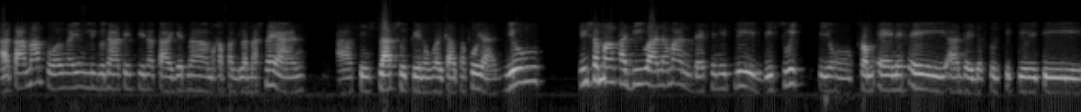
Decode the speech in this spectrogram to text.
Ah, tama po, ngayong linggo natin tina-target na makapaglabas na yan. Ah, since last week, pinu-workout na po yan. Yung, yung sa mga kadiwa naman, definitely this week, yung from NFA under the Food Security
